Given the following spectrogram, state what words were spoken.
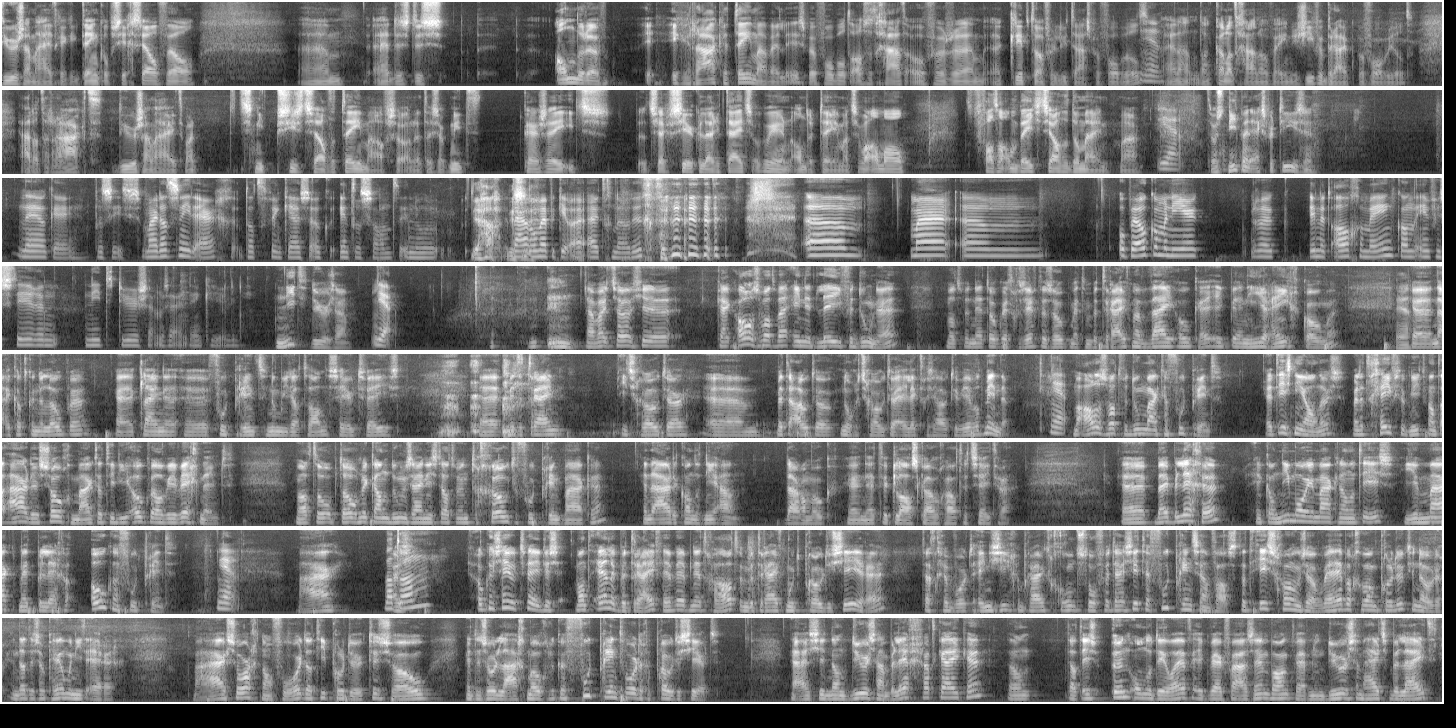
duurzaamheid. Kijk, ik denk op zichzelf wel. ehm, eh, dus, dus andere. Ik, raak het thema wel eens. Bijvoorbeeld als het gaat over eh, cryptovaluta's bijvoorbeeld. Ja. En dan, dan kan het gaan over energieverbruik bijvoorbeeld. Ja, dat raakt duurzaamheid. Maar het is niet precies hetzelfde thema of zo. En het is ook niet per se iets... Het zegt circulariteit is ook weer een ander thema. Het, zijn wel allemaal, het valt wel een beetje hetzelfde domein. Maar Ja. dat is niet mijn expertise. Nee, oké, precies. Maar dat is niet erg. Dat vind ik juist ook interessant. In hoe... Ja, dus- Daarom heb ik je uitgenodigd. Ehm, maar ehm, op welke manier in het algemeen kan investeren niet duurzaam zijn, denken jullie? Niet duurzaam. Ja, Nou, weet je, als je... Kijk, alles wat wij in het leven doen, hè. Wat we net ook werd gezegd, dus ook met een bedrijf, maar wij ook, hè. Ik ben hierheen gekomen. Ja. Eh, nou, ik had kunnen lopen. Eh, kleine eh, footprint noem je dat dan, CO2. Eh, met de trein iets groter. Ehm, met de auto nog iets groter. Elektrische auto weer wat minder. ja, Maar alles wat we doen maakt een footprint. Het is niet anders, maar dat geeft ook niet, want de aarde is zo gemaakt dat hij die ook wel weer wegneemt. Maar wat we op het ogenblik aan het doen zijn, is dat we een te grote footprint maken en de aarde kan het niet aan. Daarom ook hè, net de Glasgow gehad, et cetera. Bij beleggen, ik kan het niet mooier maken dan het is, je maakt met beleggen ook een footprint. Ja. Maar Wat Als dan? ook een CO2. Dus, want elk bedrijf, hè, we hebben net gehad, een bedrijf moet produceren. dat wordt energie gebruikt, grondstoffen, daar zitten footprints aan vast. Dat is gewoon zo. We hebben gewoon producten nodig en dat is ook helemaal niet erg. Maar zorg dan voor dat die producten zo met een zo laag mogelijke footprint worden geproduceerd. Nou, als je dan duurzaam beleggen gaat kijken, dan dat is een onderdeel. Hè. Ik werk voor ASM Bank, we hebben een duurzaamheidsbeleid.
